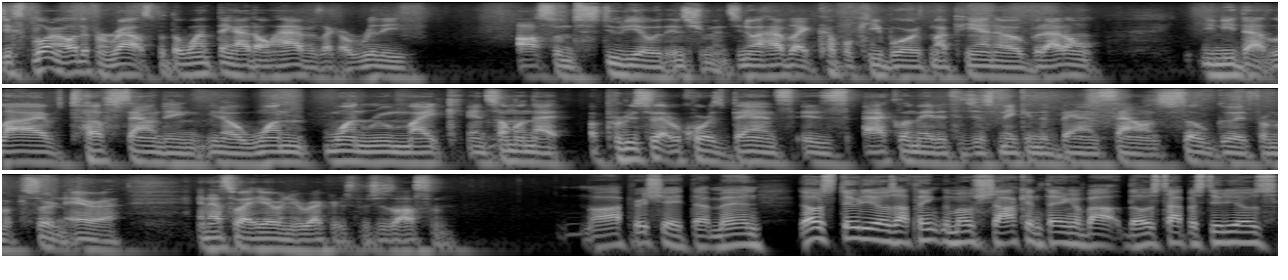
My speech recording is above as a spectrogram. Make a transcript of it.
exploring all different routes. But the one thing I don't have is like a really awesome studio with instruments. You know, I have like a couple keyboards, my piano, but I don't you need that live, tough sounding, you know, one one room mic and someone that a producer that records bands is acclimated to just making the band sound so good from a certain era. and that's what I hear on your records, which is awesome. No, I appreciate that, man. Those studios, I think the most shocking thing about those type of studios.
